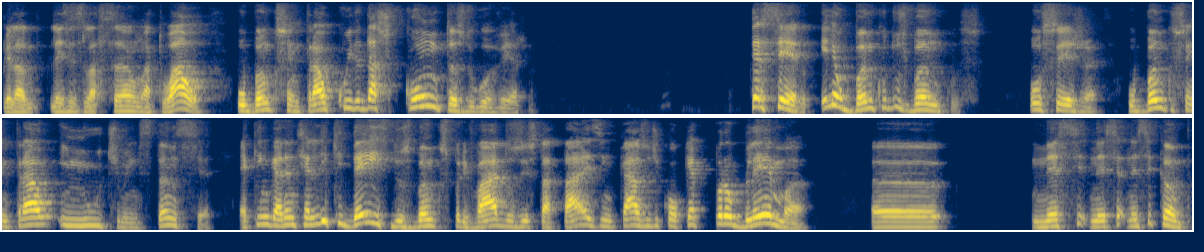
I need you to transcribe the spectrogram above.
pela legislação atual, o Banco Central cuida das contas do governo. Terceiro, ele é o banco dos bancos, ou seja, o Banco Central, em última instância, é quem garante a liquidez dos bancos privados e estatais em caso de qualquer problema uh, nesse, nesse, nesse campo.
